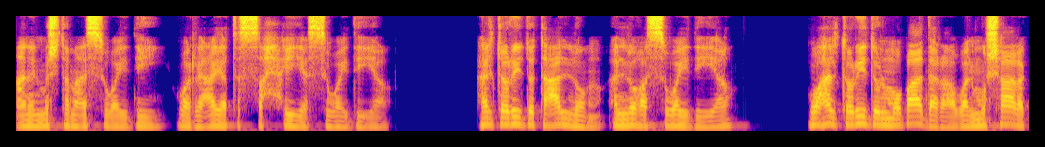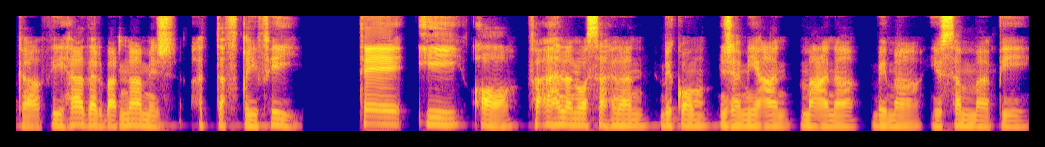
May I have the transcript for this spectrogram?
عن المجتمع السويدي والرعاية الصحية السويدية؟ هل تريد تعلم اللغة السويدية؟ وهل تريد المبادرة والمشاركة في هذا البرنامج التثقيفي؟ آ. فأهلا وسهلا بكم جميعا معنا بما يسمى ب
